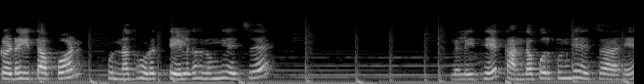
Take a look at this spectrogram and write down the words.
कढईत आपण पुन्हा थोडं तेल घालून घ्यायचंय. आपल्याला इथे कांदा परतून घ्यायचा आहे.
